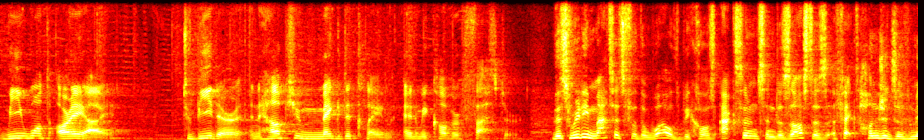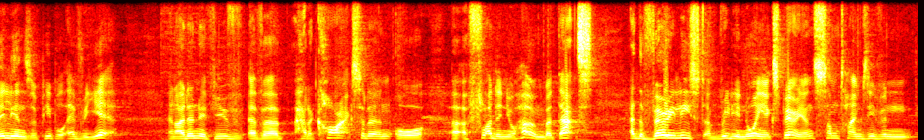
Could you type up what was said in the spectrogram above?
we want our AI to be there and help you make the claim and recover faster. This really matters for the world because accidents and disasters affect hundreds of millions of people every year. And I don't know if you've ever had a car accident or uh, a flood in your home, but that's at the very least a really annoying experience, sometimes even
